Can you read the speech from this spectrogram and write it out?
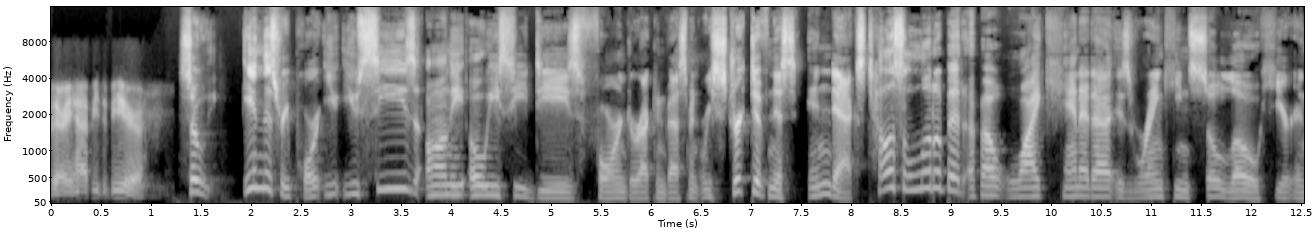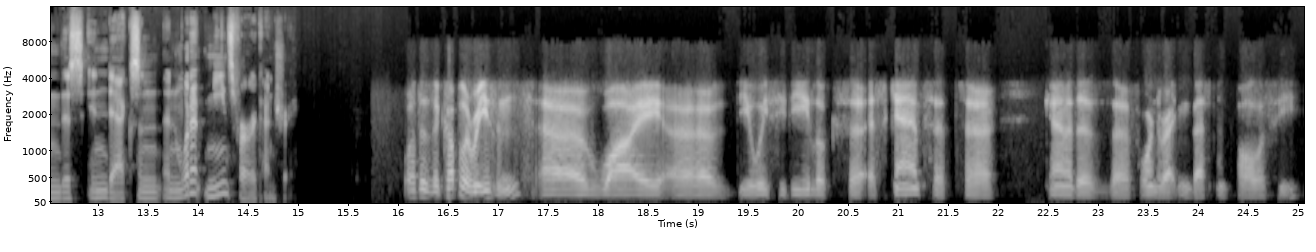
Very happy to be here. So, in this report, you, you seize on the OECD's foreign direct investment restrictiveness index. Tell us a little bit about why Canada is ranking so low here in this index and, and what it means for our country. Well, there's a couple of reasons uh, why uh, the OECD looks uh, askance at uh, Canada's uh, foreign direct investment policy.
